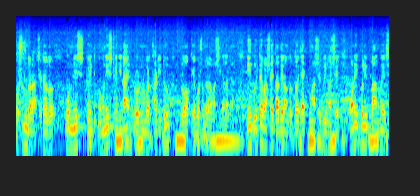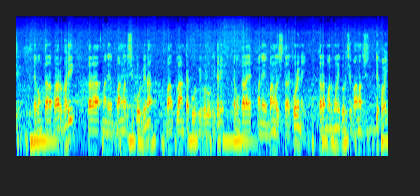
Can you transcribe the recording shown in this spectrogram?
বসুন্ধরা, সেটা হলো উনিশ টোয়েন্টি উনিশ twenty nine, road number thirty two block A Bashundhara আবাসিক এলাকা। এই দুইটা বাসায় তাদের অন্তত এক মাসে, দুই মাসে অনেকগুলি প্ল্যান হয়েছে এবং তারা বারবারই তারা মানে বাংলাদেশে করবে না, বা প্ল্যানটা করবে হলো এখানে এবং তারা মানে বাংলাদেশ তারা করে নাই। তারা মনে মনে করেছে বাংলাদেশ যদি হয়,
